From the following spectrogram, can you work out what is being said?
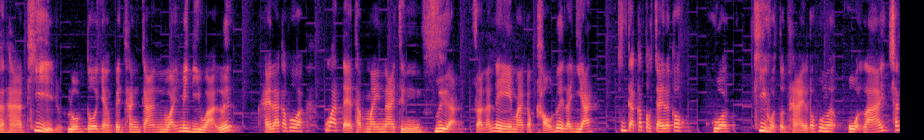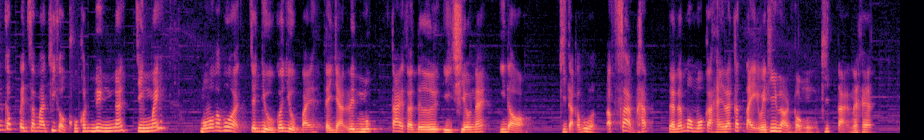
สถานที่รวมตัวอย่างเป็นทางการไว้ไม่ดีหว่าหรือ ไฮระก็พูดว่าว่าแต่ทำไมนายถึงเสือกสารเนมากับเขาด้วยระยะคิตะก็ตกใจแล้วก็กลัวขี้หดตนหายแล้วก็พูดว่าโหดร้าย ฉันก็เป็นสมาชิกของคนคนหนึ่งนะ จริงไหมโมโมก็พูดว่าจะอยู่ก็อยู่ไปแต่อย่าเล่นมุกใต้สะดืออีเชียวนะ อีดอกคิตะก็พูดว่ารับทราบครับจากนั้นโมโมกับไฮแล้วก็เตะไปที่หลังของคิตะนะฮะโอ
